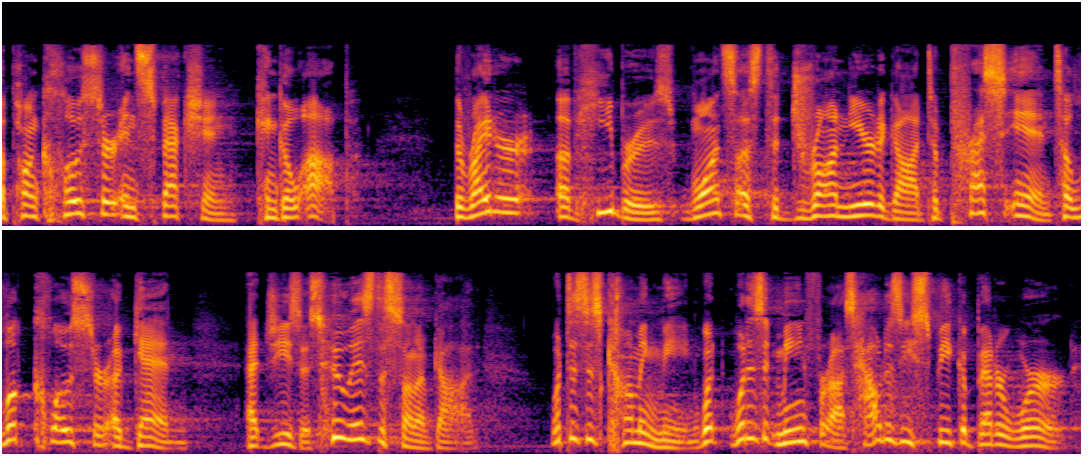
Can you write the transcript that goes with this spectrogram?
upon closer inspection can go up. The writer of Hebrews wants us to draw near to God, to press in, to look closer again at Jesus. Who is the Son of God? What does his coming mean? What, what does it mean for us? How does he speak a better word?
